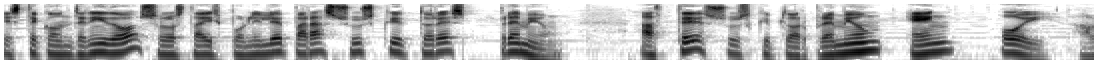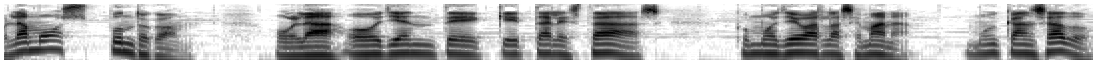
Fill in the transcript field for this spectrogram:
Este contenido solo está disponible para suscriptores premium. Hazte suscriptor premium en hoyhablamos.com. Hola, oyente, ¿qué tal estás? ¿Cómo llevas la semana? ¿Muy cansado?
